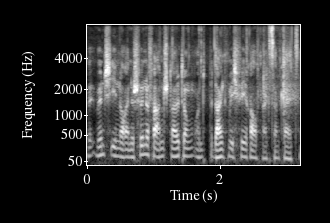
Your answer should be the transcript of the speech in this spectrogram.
wünsche ich Ihnen noch eine schöne Veranstaltung und bedanke mich für Ihre Aufmerksamkeit.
